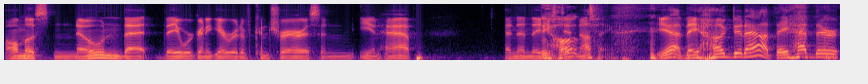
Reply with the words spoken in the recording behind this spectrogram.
almost known that they were going to get rid of Contreras and Ian Happ, and then they, They just hugged. did nothing. yeah, they hugged it out. They had their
